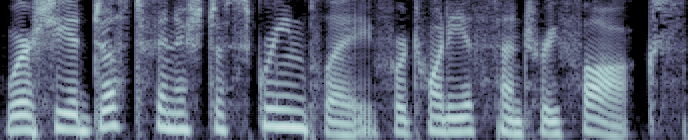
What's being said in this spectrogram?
where she had just finished a screenplay for 20th Century Fox.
